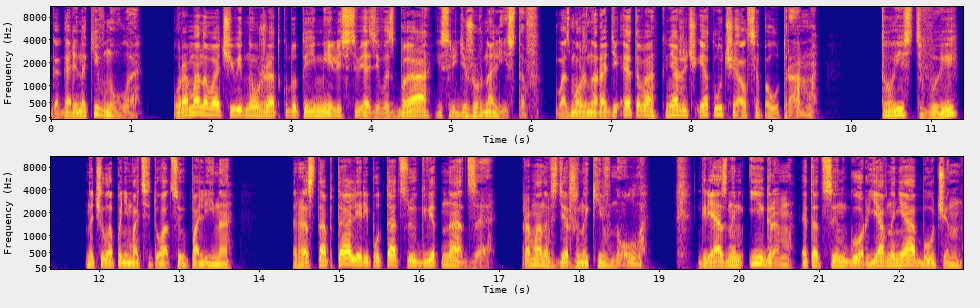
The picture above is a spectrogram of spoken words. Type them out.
Гагарина кивнула. У Романова, очевидно, уже откуда-то имелись связи в СБА и среди журналистов. Возможно, ради этого княжич и отлучался по утрам. «То есть вы — начала понимать ситуацию Полина. «Растоптали репутацию Гветнадзе». Романов сдержанно кивнул. «Грязным играм этот сын гор явно не обучен.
